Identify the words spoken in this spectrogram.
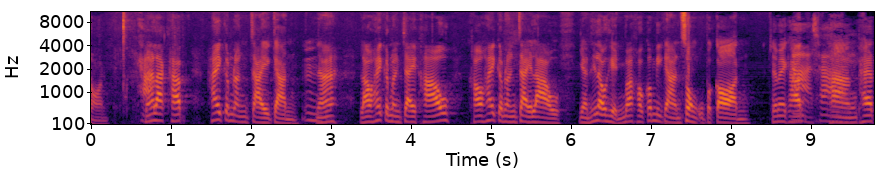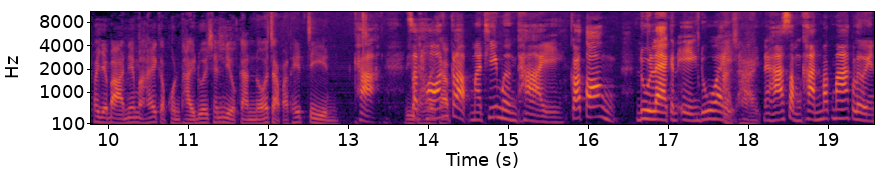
นอน ค่ะ น่ารักครับ ให้กำลังใจกันนะ เราให้กำลังใจเขา เขาให้กำลังใจเรา อย่างที่เราเห็นว่าเขาก็มีการส่งอุปกรณ์ใช่ไหมครับ อ่าใช่ ทางแพทย์พยาบาลเนี่ยมาให้กับคนไทยด้วยเช่นเดียวกันเนอะจากประเทศจีน ค่ะ ดีสะท้อนจังเลยครับกลับมาที่เมืองไทยก็ต้องดูแลกันเองด้วยอ่าใช่ นะคะสำคัญมาก ๆ เลยนะคะ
